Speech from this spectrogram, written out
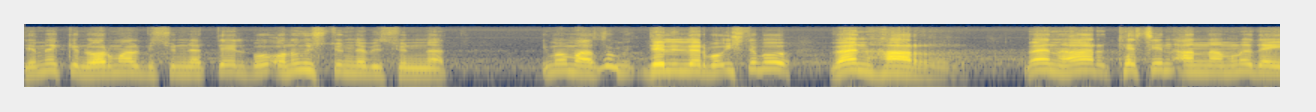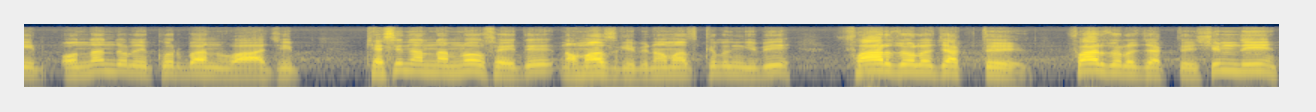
Demek ki normal bir sünnet değil bu. Onun üstünde bir sünnet. İmam Azam deliller bu. İşte bu venhar. Venhar kesin anlamlı değil. Ondan dolayı kurban vacip. Kesin anlamlı olsaydı namaz gibi, namaz kılın gibi farz olacaktı. Farz olacaktı. Şimdi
